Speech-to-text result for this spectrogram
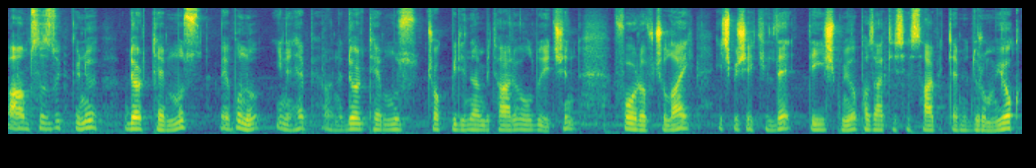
bağımsızlık günü 4 Temmuz ve bunu yine hep hani 4 Temmuz çok bilinen bir tarih olduğu için 4 of July hiçbir şekilde değişmiyor. Pazartesi sabitleme durumu yok.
